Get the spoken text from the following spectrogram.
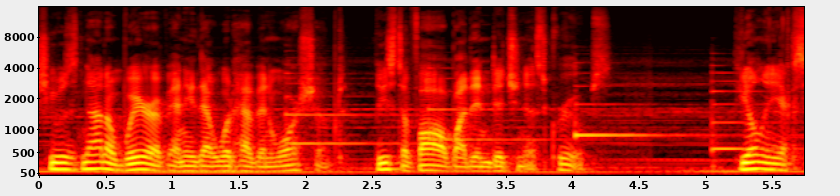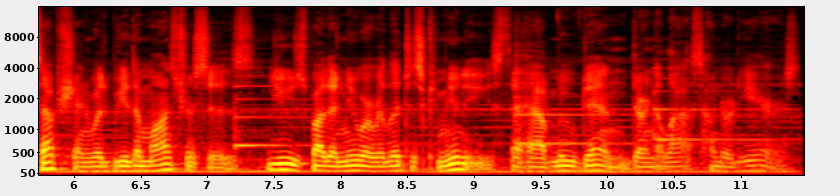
she was not aware of any that would have been worshipped, least of all by the indigenous groups. The only exception would be the monstrances used by the newer religious communities that have moved in during the last hundred years.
